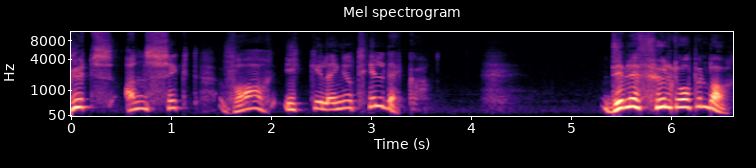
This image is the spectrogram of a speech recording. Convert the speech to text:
Guds ansikt var ikke lenger tildekka. Det ble fullt åpenbart.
